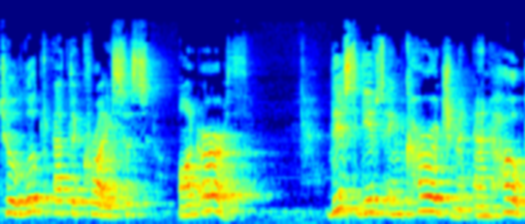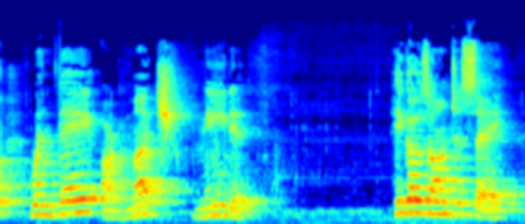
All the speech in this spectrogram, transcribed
to look at the crisis on earth. This gives encouragement and hope when they are much needed. He goes on to say,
